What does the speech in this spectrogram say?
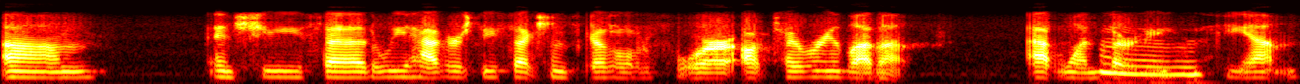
Um and she said we have your C-section scheduled for October 11th at 1:30 Hmm. p.m.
